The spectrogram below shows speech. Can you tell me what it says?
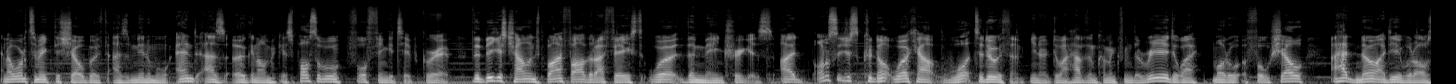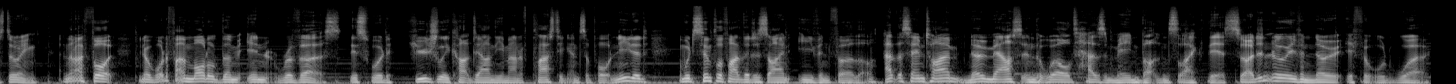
and I wanted to make the shell both as minimal and as ergonomic as possible for fingertip grip. The biggest challenge by far that I faced were the main triggers. I honestly just could not work out what to do with them. You know, do I have them coming from the rear? Do I model a full shell? I had no idea what I was doing. And then I thought, you know, what if I modeled them in reverse? This would hugely cut down the amount of plastic and support needed and would simplify the design even further. At the same time, no mouse in the world has main buttons like this, so I didn't really even know if it would work.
